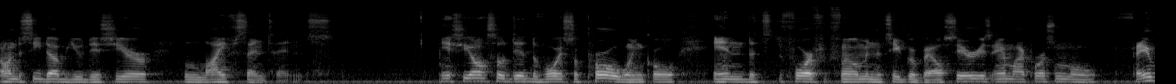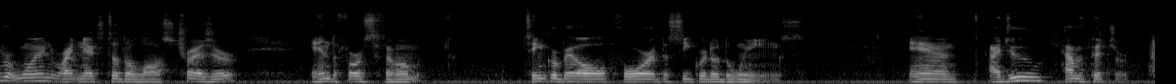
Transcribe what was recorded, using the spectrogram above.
on the CW this year, Life Sentence. And she also did the voice of Periwinkle in the fourth film in the Tinker Bell series, and my personal favorite one, right next to The Lost Treasure, and the first film, Tinkerbell for The Secret of the Wings. And I do have a picture uh,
